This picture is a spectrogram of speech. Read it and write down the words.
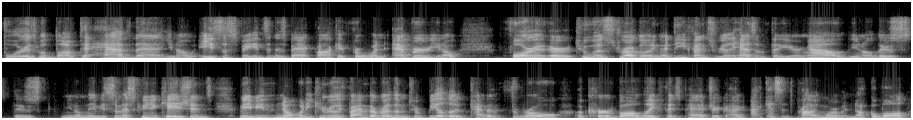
Flores would love to have that, you know, ace of spades in his back pocket for whenever, you know, for or Tua's struggling, a defense really hasn't figuring out. You know, there's there's you know maybe some miscommunications. Maybe nobody can really find the rhythm to be able to kind of throw a curveball like Fitzpatrick. I, I guess it's probably more of a knuckleball.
